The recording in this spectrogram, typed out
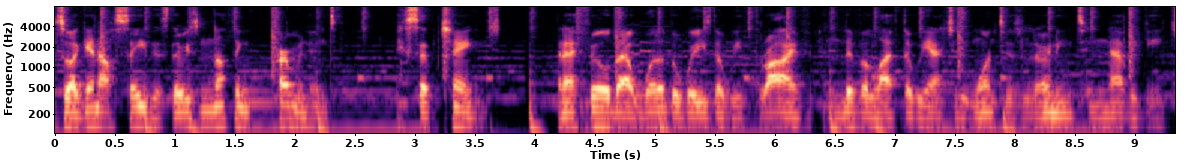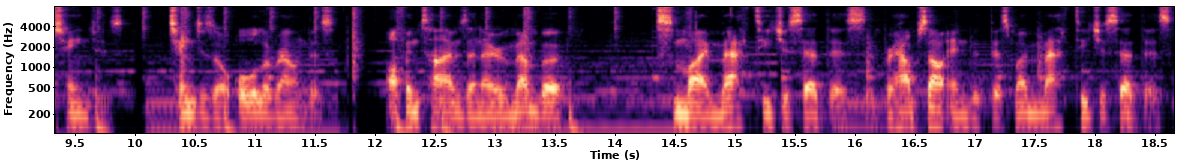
So, again, I'll say this there is nothing permanent except change. And I feel that one of the ways that we thrive and live a life that we actually want is learning to navigate changes. Changes are all around us. Oftentimes, and I remember my math teacher said this, and perhaps I'll end with this. My math teacher said this.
